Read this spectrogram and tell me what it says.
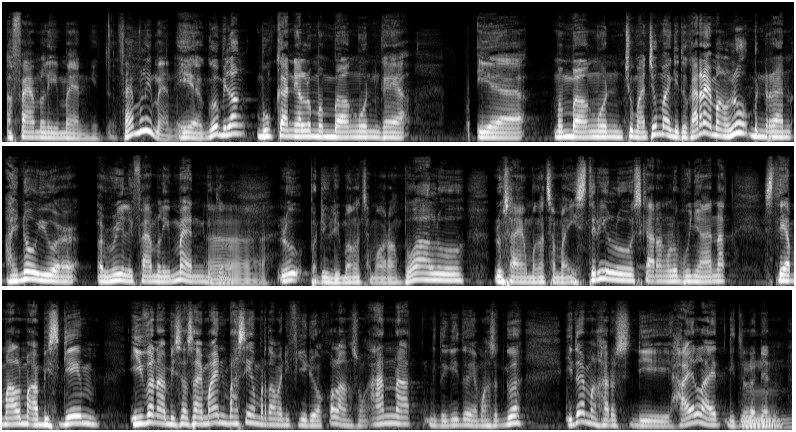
a family man gitu. Family man. Iya, gue bilang bukannya lu membangun kayak ya membangun cuma-cuma gitu karena emang lu beneran I know you are a really family man gitu. Ah. Lu peduli banget sama orang tua lu, lu sayang banget sama istri lu, sekarang lu punya anak, setiap malam abis game, even abis selesai main pasti yang pertama di video call langsung anak gitu-gitu ya. Maksud gue itu emang harus di highlight gitu loh dan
